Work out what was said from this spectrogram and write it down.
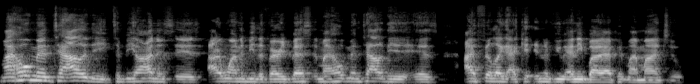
my whole mentality, to be honest, is I want to be the very best, and my whole mentality is I feel like I can interview anybody I put my mind to.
